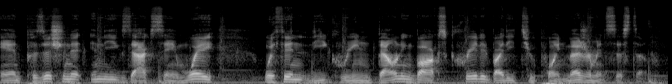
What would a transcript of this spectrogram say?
and position it in the exact same way within the green bounding box created by the two-point measurement system.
